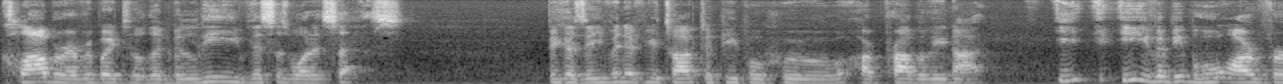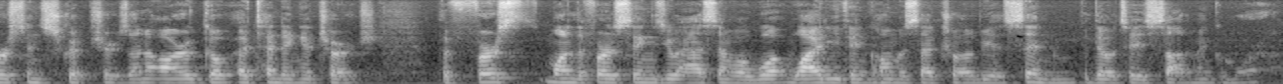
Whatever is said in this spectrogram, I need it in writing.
clobber everybody till they believe this is what it says. Because even if you talk to people who are probably not e- even people who are versed in scriptures and are go, attending a church the first one of the first things you ask them well what why do you think homosexuality is a sin? They would say sodom and gomorrah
